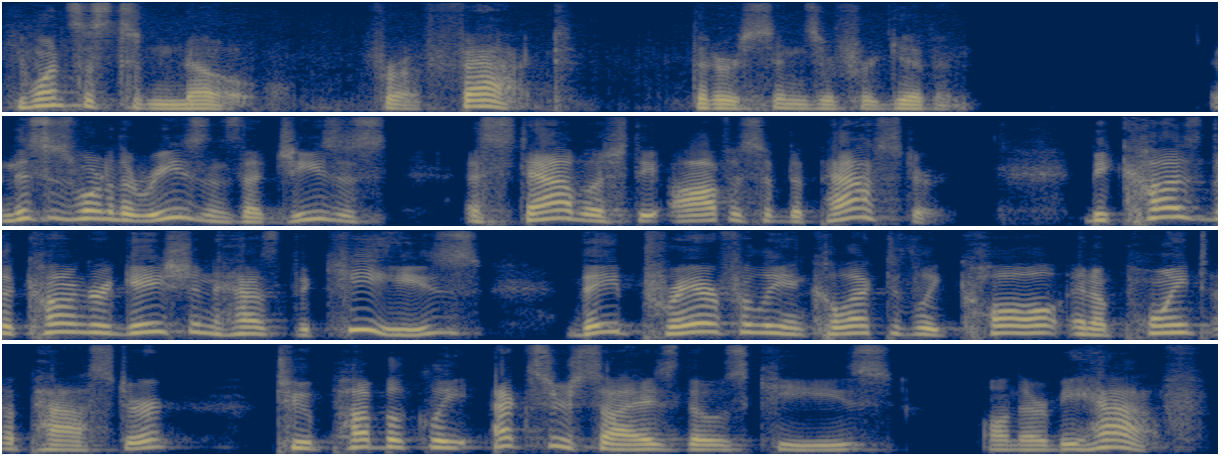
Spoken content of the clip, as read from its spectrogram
He wants us to know for a fact that our sins are forgiven. And this is one of the reasons that Jesus established the office of the pastor. Because the congregation has the keys, they prayerfully and collectively call and appoint a pastor to publicly exercise those keys on their behalf.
